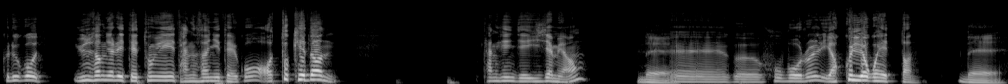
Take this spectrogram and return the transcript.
그리고 윤석열이 대통령이 당선이 되고 어떻게든 당시 이제 이재명 네. 에, 그 후보를 엮으려고 했던 네.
